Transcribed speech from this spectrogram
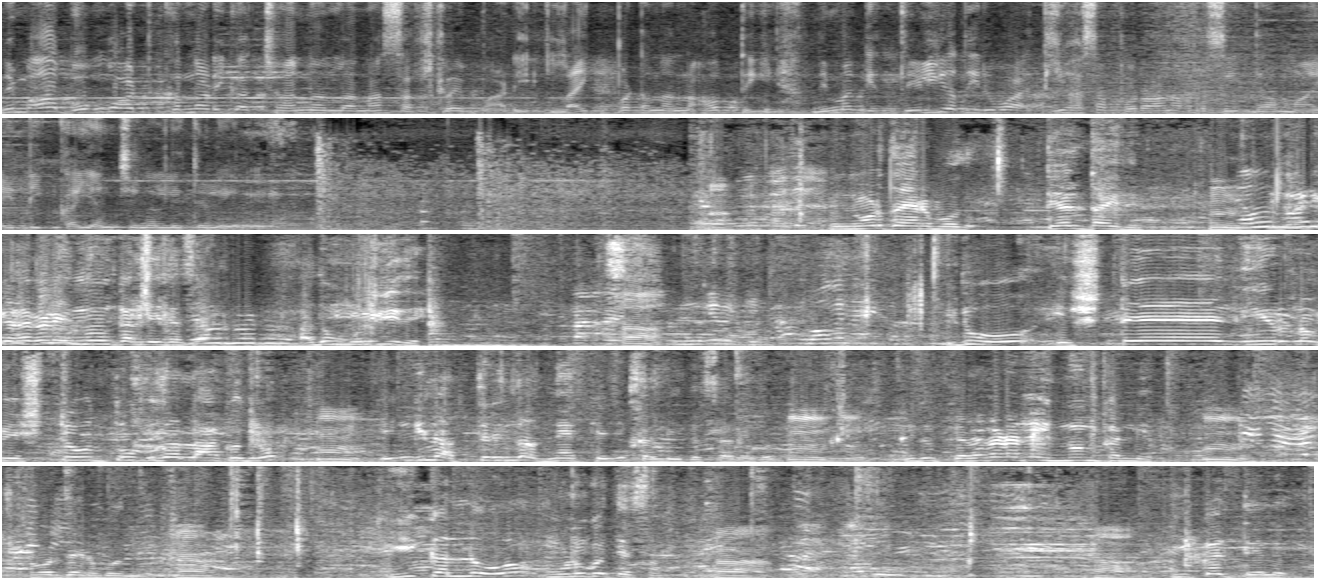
ನಿಮ್ಮ ಬೊಂಬಾಟ್ ಕನ್ನಡಿಗ ಚಾನಲ್ ಅನ್ನು ಸಬ್ಸ್ಕ್ರೈಬ್ ಮಾಡಿ ಲೈಕ್ ಬಟನ್ ಅನ್ನು ಒತ್ತಿ ನಿಮಗೆ ತಿಳಿಯದಿರುವ ಇತಿಹಾಸ ಪುರಾಣ ಪ್ರಸಿದ್ಧ ಮಾಹಿತಿ ಕೈಯಂಚಿನಲ್ಲಿ ತಿಳಿಯಿರಿ. ನೋಡ್ತಾ ಇರ್ಬೋದು ಹೇಳ್ತಾ ಇದೆ. ಕೆಳಗಡೆ ಇನ್ನೊಂದು ಕಲ್ಲಿದೆ ಸರ್. ಅದು ಮುಳುಗಿದೆ. ಇದು ಎಷ್ಟೇ ನೀರು ನಾವು ಎಷ್ಟು ತೂಕದಲ್ಲಿ ಹಾಕಿದ್ರು ಹೆಂಗಿಲ್ಲ ಹತ್ತರಿಂದ ಹದಿನೈದು ಕೆಜಿ ಕಲ್ಲಿದೆ ಸರ್ ಇದು. ಇದು ಕೆಳಗಡೆ ಇನ್ನೊಂದು ಕಲ್ಲಿದೆ ನೋಡ್ತಾ ಇರ್ಬೋದು ನೀವು. ಈ ಕಲ್ಲು ಮುಳುಗುತ್ತೆ ಸರ್. ಈ ಕಲ್ಲು ತೇಲುತ್ತೆ.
